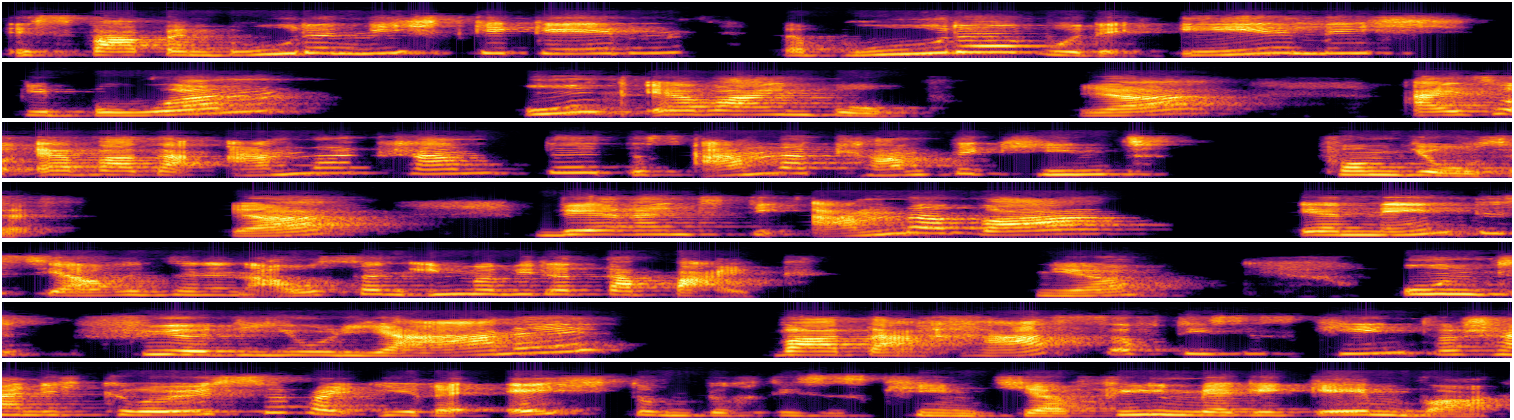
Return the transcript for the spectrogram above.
es war beim Bruder nicht gegeben. Der Bruder wurde ehelich geboren und er war ein Bub. Ja, also er war der anerkannte, das anerkannte Kind vom Josef. Ja, während die Anna war, er nennt es ja auch in seinen Aussagen immer wieder der Balk. Ja, und für die Juliane war der Hass auf dieses Kind wahrscheinlich größer, weil ihre Ächtung durch dieses Kind ja viel mehr gegeben war.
